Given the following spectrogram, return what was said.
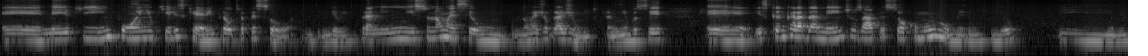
é, meio que impõem o que eles querem para outra pessoa, entendeu? E para mim isso não é ser um, não é jogar junto. Para mim é você é, escancaradamente usar a pessoa como um número, entendeu? E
